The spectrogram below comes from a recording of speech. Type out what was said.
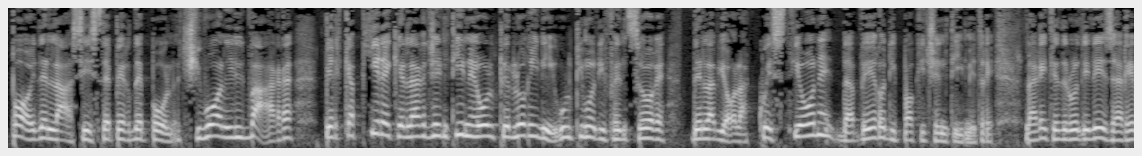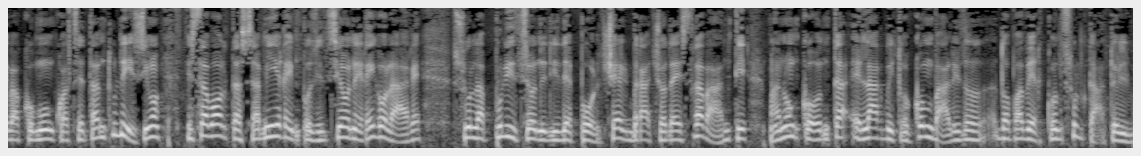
poi dell'assist per De Paul. Ci vuole il VAR per capire che l'Argentina è oltre Lorini, ultimo difensore della Viola. Questione davvero di pochi centimetri. La rete dell'Udinese arriva comunque al 71esimo e stavolta Samir è in posizione regolare sulla punizione di De Paul. C'è il braccio destro avanti, ma non conta e l'arbitro convalido dopo aver consultato il VAR.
